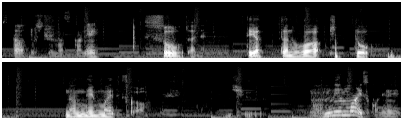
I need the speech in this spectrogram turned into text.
スタートしてますかね。そうだね。出会ったのはきっと何年前ですか ?20 何年前ですかね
